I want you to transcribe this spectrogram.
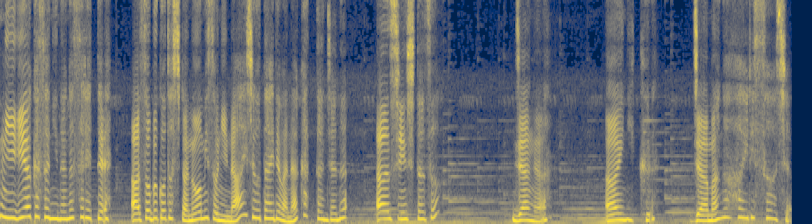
賑やかさに流されて遊ぶことしか脳みそにない状態ではなかったんじゃな。安心したぞ。じゃがあいにく邪魔が入りそうじゃ。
